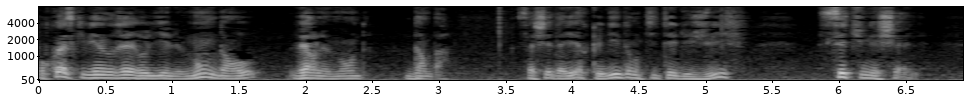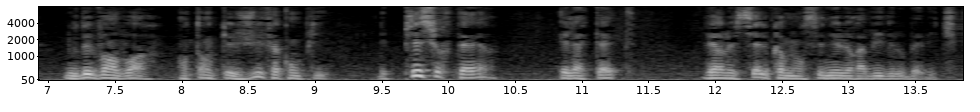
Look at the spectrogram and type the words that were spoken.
Pourquoi est-ce qu'il viendrait relier le monde d'en haut vers le monde d'en bas? Sachez d'ailleurs que l'identité du juif, c'est une échelle. Nous devons avoir, en tant que juif accompli, les pieds sur terre et la tête vers le ciel, comme l'enseignait le rabbi de Lubavitch.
